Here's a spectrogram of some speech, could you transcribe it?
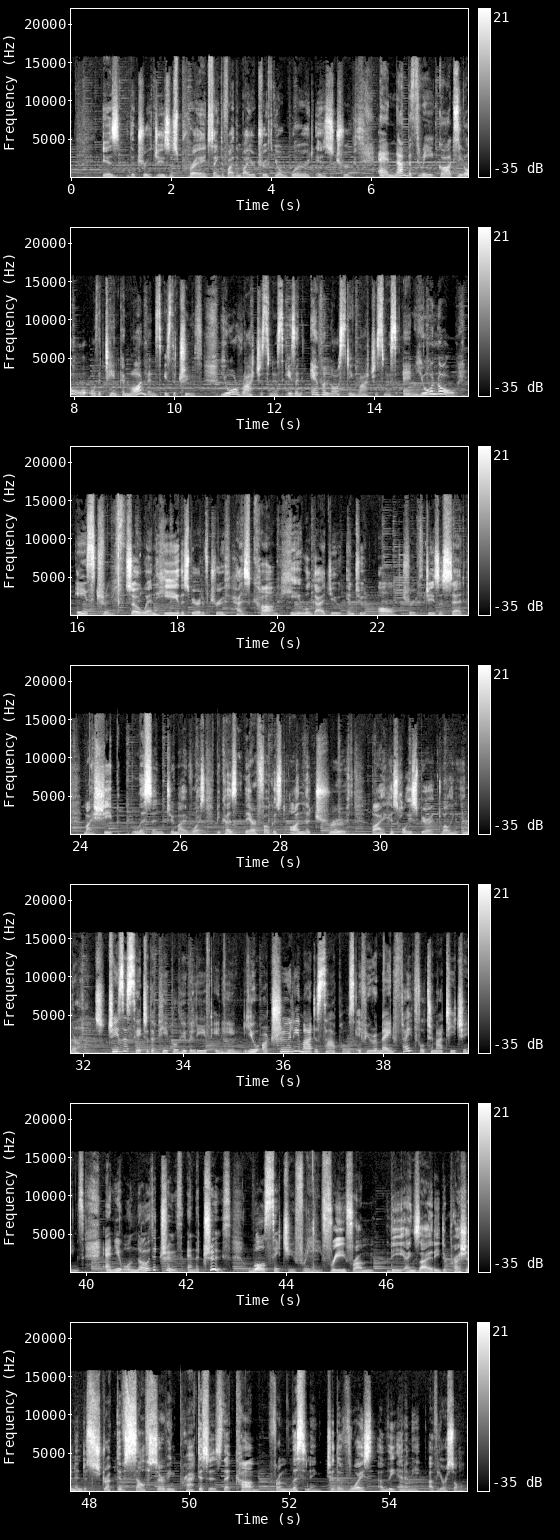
is the truth. Jesus prayed, Sanctify them by your truth. Your word is truth. And number three, God's law or the Ten Commandments is the truth. Your righteousness is an everlasting righteousness, and your law is truth. So when He, the Spirit of truth, has come, He will guide you into all truth. Jesus said, My sheep listen to my voice because they are focused on the truth by his Holy Spirit dwelling in their hearts. Jesus said to the people who believed in him, You are truly my disciples if you remain faithful to my teachings, and you will know the truth, and the truth will set you free. Free from the anxiety, depression, and destructive self serving practices that come from listening to the voice of the enemy of your soul.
